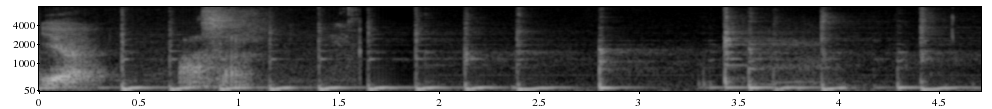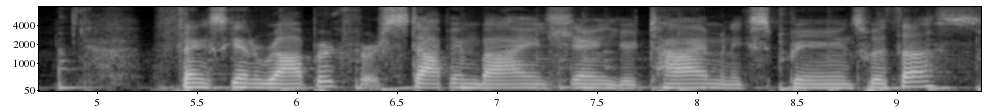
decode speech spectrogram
Yeah. Awesome. Thanks again, Robert, for stopping by and sharing your time and experience with us.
